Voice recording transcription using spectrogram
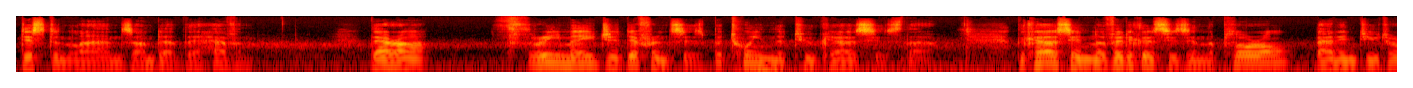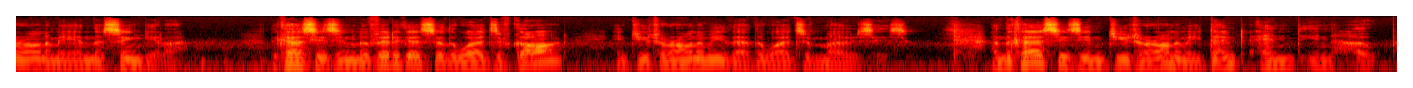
distant lands under the heaven. There are three major differences between the two curses, though. The curse in Leviticus is in the plural, that in Deuteronomy in the singular. The curses in Leviticus are the words of God, in Deuteronomy, they're the words of Moses. And the curses in Deuteronomy don't end in hope.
